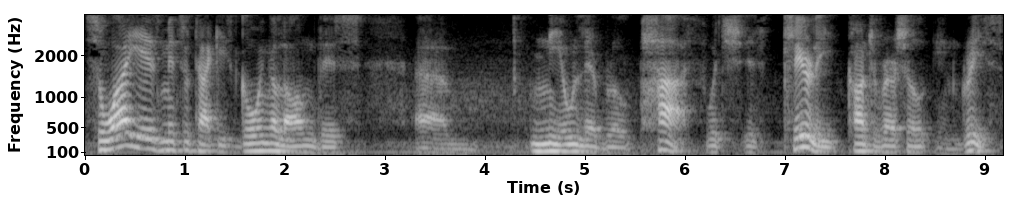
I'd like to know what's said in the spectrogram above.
So, why is Mitsotakis going along this um, neoliberal path, which is clearly controversial in Greece?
